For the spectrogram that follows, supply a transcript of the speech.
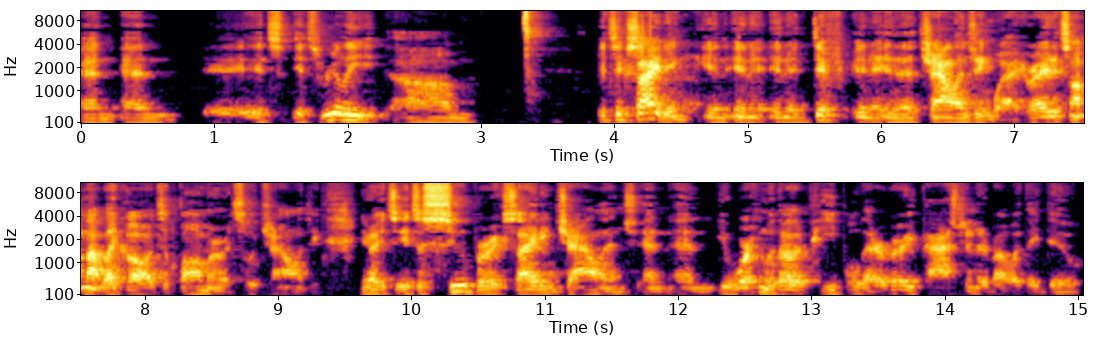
And and it's it's really um, it's exciting in in a, in a diff in a, in a, challenging way, right? It's I'm not like oh it's a bummer, it's so challenging. You know, it's it's a super exciting challenge, and and you're working with other people that are very passionate about what they do,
